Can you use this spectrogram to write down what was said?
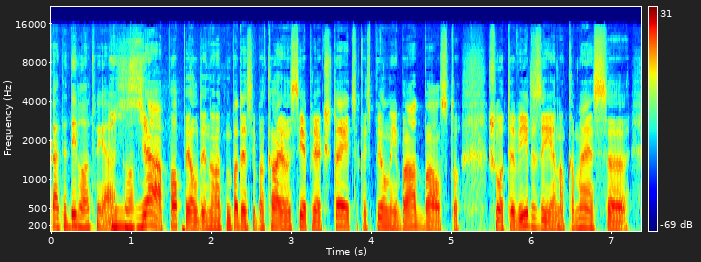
kā tad ir Latvijā? To? Jā, papildinot, un patiesībā, kā jau es iepriekš teicu, ka es pilnībā atbalstu šo te virzienu, ka mēs uh,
